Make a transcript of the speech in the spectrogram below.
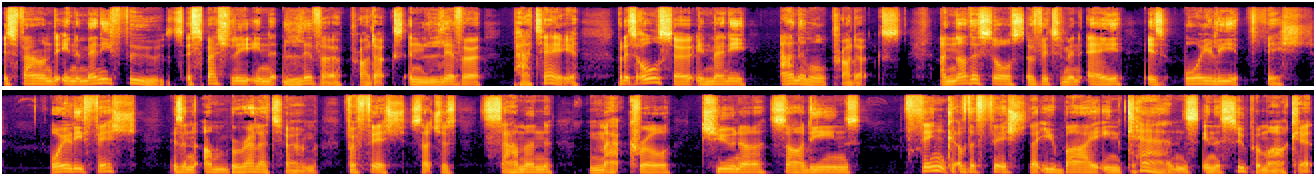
is found in many foods, especially in liver products and liver pate, but it's also in many animal products. Another source of vitamin A is oily fish. Oily fish is an umbrella term for fish such as salmon, mackerel, tuna, sardines. Think of the fish that you buy in cans in the supermarket.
